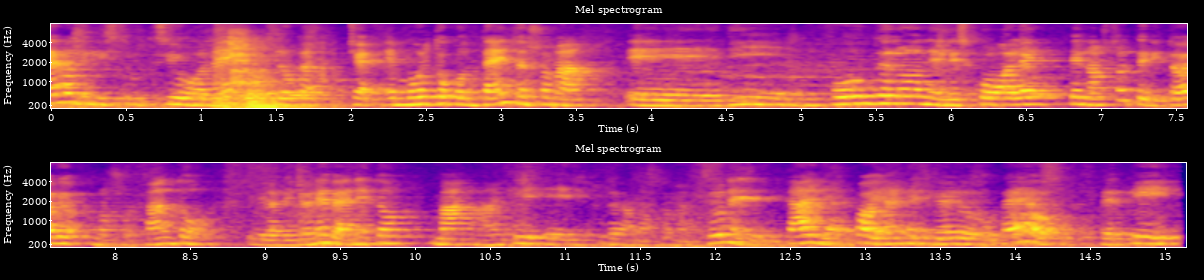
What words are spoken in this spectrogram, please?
Ministero dell'Istruzione cioè, è molto contento insomma, eh, di diffonderlo nelle scuole del nostro territorio, non soltanto della Regione Veneto, ma anche eh, di tutta la nostra nazione, dell'Italia, e poi anche a livello europeo, perché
